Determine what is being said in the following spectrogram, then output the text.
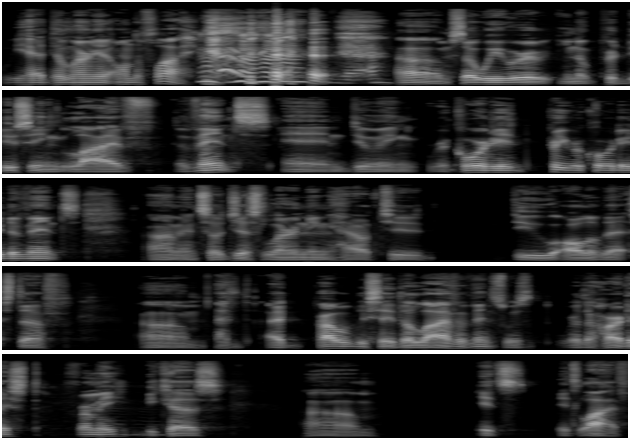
we had to learn it on the fly. Yeah. um, so we were you know producing live events and doing recorded pre-recorded events um, and so just learning how to do all of that stuff um, I'd, I'd probably say the live events was were the hardest for me Mhm. because um, it's it's live,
